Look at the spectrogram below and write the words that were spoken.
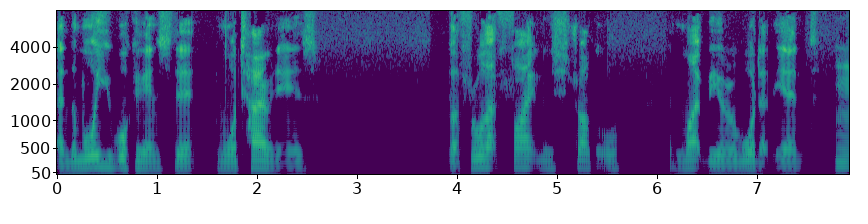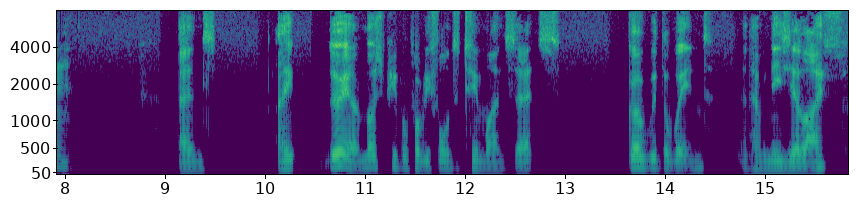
And the more you walk against it, the more tiring it is. But for all that fighting and struggle, there might be a reward at the end. Mm. And I think you know, most people probably fall into two mindsets: go with the wind and have an easier life,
